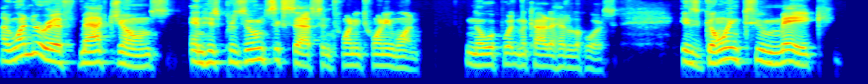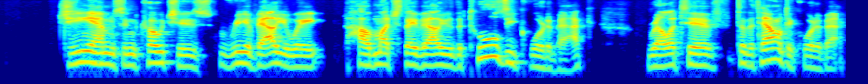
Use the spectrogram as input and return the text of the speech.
I wonder if Mac Jones and his presumed success in 2021, no, we're putting the cart ahead of the horse, is going to make GMs and coaches reevaluate how much they value the toolsy quarterback relative to the talented quarterback.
